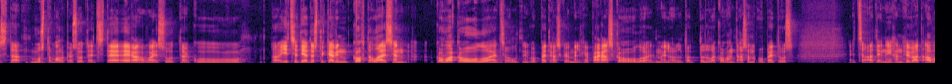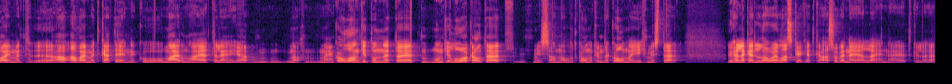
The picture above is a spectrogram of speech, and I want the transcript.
sitä mustavalkoisuutta, että sitä eroavaisuutta, kun no, itse tietysti kävin kohtalaisen kova koulu, että se on ollut niin Petraskojen melkein paras koulu, että meillä oli todella kovan tason opetus, että saatiin ihan hyvät avaimet, avaimet käteen niin kuin maailmaa ajattelen. Ja no, meidän koulu onkin tunnettu, että munkin luokalta, missä on ollut 33 ihmistä, yhdellä kädellä voi laskea, ketkä asuvat Venäjällä enää. Että kyllä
